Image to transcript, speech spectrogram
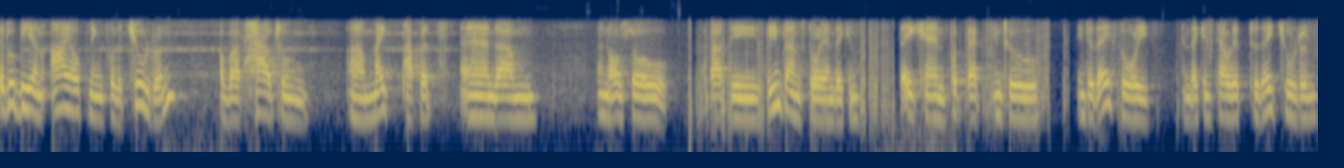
it'll be an eye opening for the children about how to um, make puppets and um, and also about the Dreamtime story, and they can they can put that into into their stories, and they can tell it to their children,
